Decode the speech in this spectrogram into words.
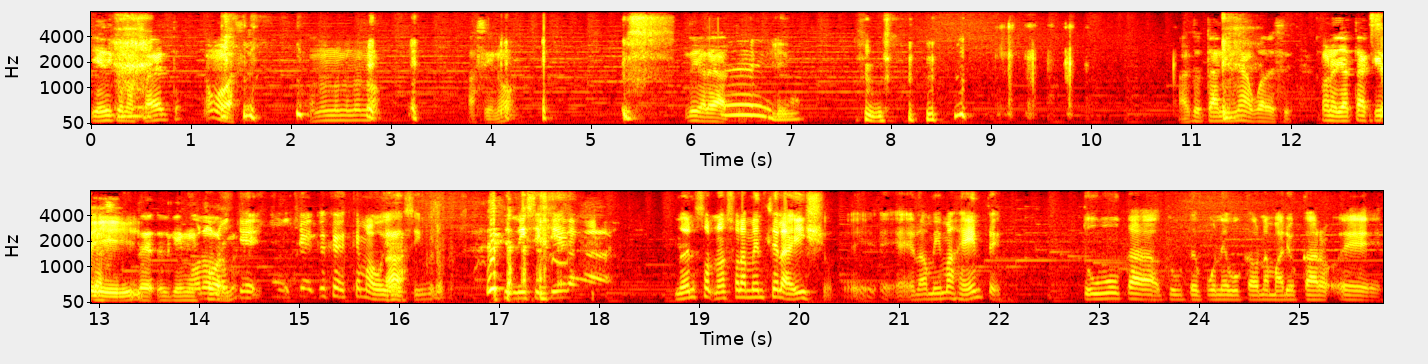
Y Eddie con oferta. ¿Cómo va a ser? No, no, no, no, no, no. Así no. Dígale a. Alto está ni nada, voy a decir. Bueno, ya está aquí Sí. las- el Game No, no, no. ¿qué, qué, qué- qué- qué más voy Ah. a decir, bro? Ni siquiera. No es, no es solamente la issue, eh, es la misma gente. Tú busca, tú te pones a buscar una Mario Kart eh,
